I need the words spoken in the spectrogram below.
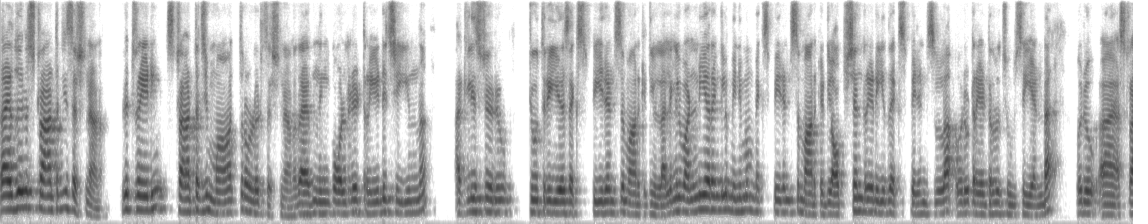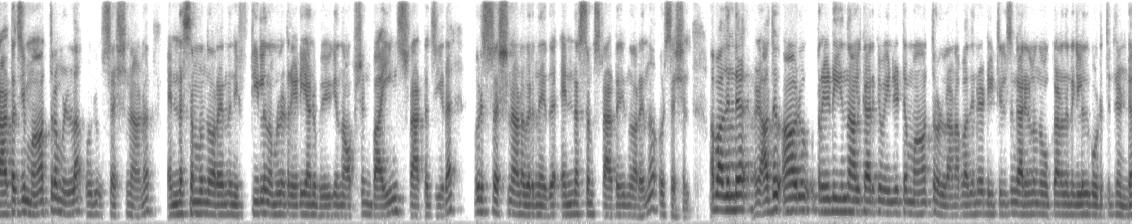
അതായത് ഒരു സ്ട്രാറ്റജി ആണ്. ഇത് ട്രേഡിംഗ് സ്ട്രാറ്റജി മാത്രമുള്ള ഒരു സെഷൻ ആണ്. അതായത് നിങ്ങൾക്ക് ഓൾറെഡി ട്രേഡ് ചെയ്യുന്ന അറ്റ്ലീസ്റ്റ് ഒരു ടു ത്രീ ഇയേഴ്സ് എക്സ്പീരിയൻസ് മാർക്കറ്റിലുള്ള അല്ലെങ്കിൽ വൺ ഇയർ എങ്കിലും മിനിമം എക്സ്പീരിയൻസ് മാർക്കറ്റിൽ ഓപ്ഷൻ ട്രേഡ് ചെയ്ത എക്സ്പീരിയൻസ് ഉള്ള ഒരു ട്രേഡർ ചൂസ് ചെയ്യേണ്ട ഒരു സ്ട്രാറ്റജി മാത്രമുള്ള ഒരു സെഷനാണ് എൻ എസ് എം എന്ന് പറയുന്ന നിഫ്റ്റിയിൽ നമ്മൾ ട്രേഡ് ചെയ്യാൻ ഉപയോഗിക്കുന്ന ഓപ്ഷൻ ബൈയിങ് സ്ട്രാറ്റജിയുടെ ഒരു സെഷനാണ് വരുന്നത് ഇത് എൻ എസ് എം സ്ട്രാറ്റജി എന്ന് പറയുന്ന ഒരു സെഷൻ അപ്പോൾ അതിന്റെ അത് ആ ഒരു ട്രേഡ് ചെയ്യുന്ന ആൾക്കാർക്ക് വേണ്ടിയിട്ട് മാത്രമുള്ളതാണ്. അപ്പോൾ അതിന്റെ ഡീറ്റെയിൽസും കാര്യങ്ങളും നോക്കുകയാണെന്നുണ്ടെങ്കിൽ ഇത് കൊടുത്തിട്ടുണ്ട്.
